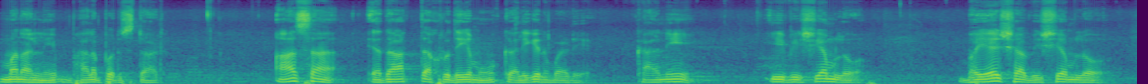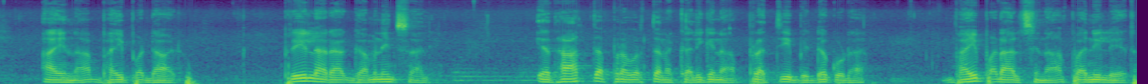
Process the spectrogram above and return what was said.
మనల్ని బలపరుస్తాడు. ఆశ యథార్థ హృదయము కలిగిన వాడే కానీ ఈ విషయంలో భయేష విషయంలో ఆయన భయపడ్డాడు. ప్రియులారా గమనించాలి. యథార్థ ప్రవర్తన కలిగిన ప్రతి బిడ్డ కూడా భయపడాల్సిన పని లేదు.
